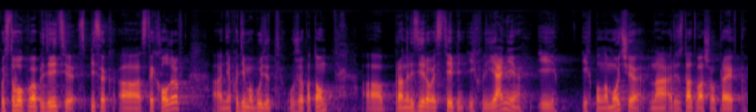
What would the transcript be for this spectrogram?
После того, как вы определите список э, стейкхолдеров, э, необходимо будет уже потом э, проанализировать степень их влияния и их полномочия на результат вашего проекта.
